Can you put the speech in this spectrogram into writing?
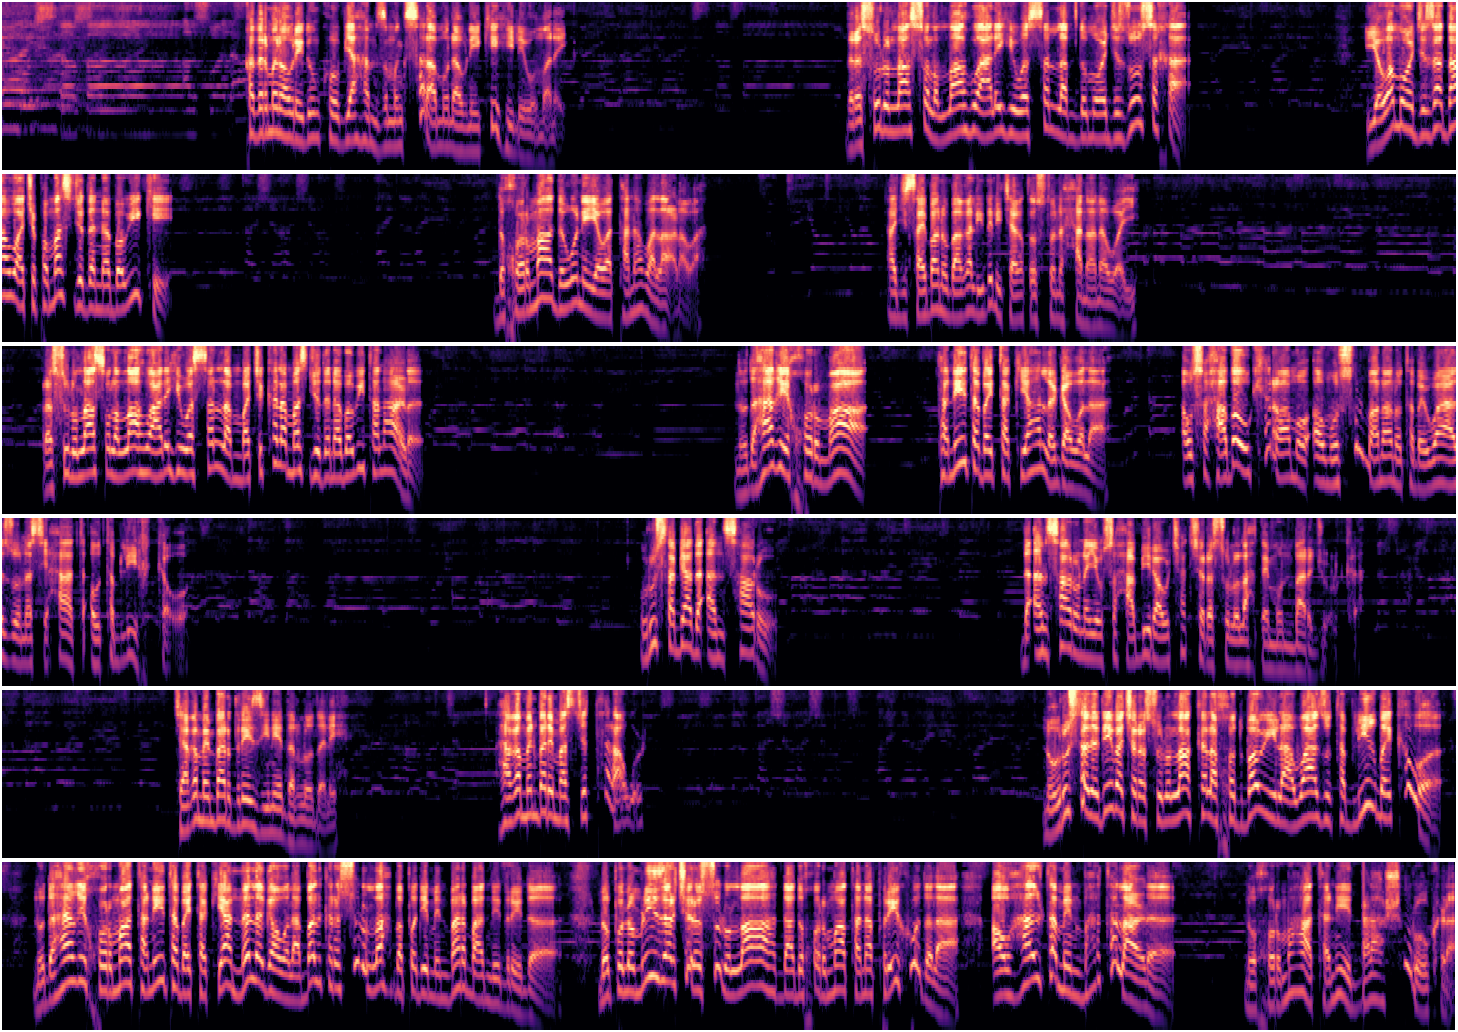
قدرمنو اوریدونکو بیا هم زموږ سلامونه او نیکې هیلې ومنئ د رسول الله صلی الله علیه وسلم د معجزو څخه یوه معجزه دا وه چې په مسجد نبوي کې د خورما د ونې یوه تنه ولاړه وه حاجي صاحبانو به هغه لیدلي چې هغه ته ستون حنانه وایي رسول الله صلی الله علیه وسلم به چې کله مسجد نبوي ته لاړ نو د هغې خرما تنې ته به تکیه لګوله او صحابه او کرامو او مسلمانانو ته به وعظ و نصیحت او تبلیغ کوو وروسته بیا د انصارو د انصارو نه یو صحابي راوچت شه رسول الله ته منبر جوړ که چې هغه منبر درې زینې درلودلې هغه منبر مسجد ته راوړ نو وروسته د دې به چې رسول الله کله خطبه ویله واز و تبلیغ به کوه نو د هغې خورما تنې ته به تکیه نه لګوله بلکې رسول الله به په دې منبر باندې درېده نو په لومړي ځر چې رسول الله دا د خورما تنه پرېښودله او هلته منبر ته لاړه نو خرما تنې دړه شروع کړه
